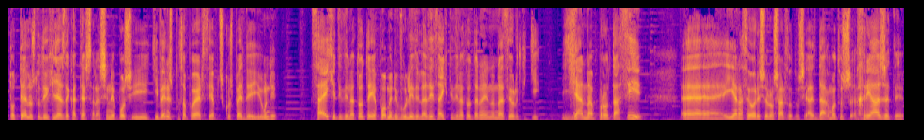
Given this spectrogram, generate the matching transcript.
το τέλος του 2014. Συνεπώς, η κυβέρνηση που θα προέρθει από τις 25 Ιούνιου θα έχει τη δυνατότητα, η επόμενη Βουλή δηλαδή, θα έχει τη δυνατότητα να είναι αναθεωρητική. Για να προταθεί ε, η αναθεώρηση ενός άρθρου του συντάγματο, χρειάζεται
